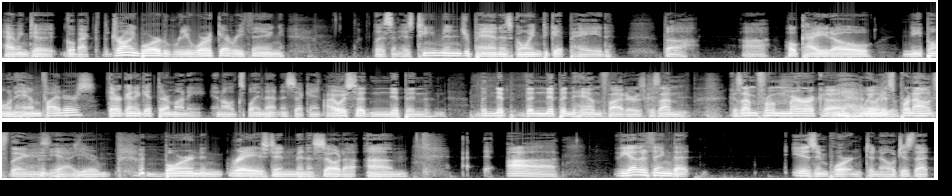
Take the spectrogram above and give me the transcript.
having to go back to the drawing board, rework everything. Listen, his team in Japan is going to get paid. The uh, Hokkaido Nippon Ham Fighters, they're going to get their money, and I'll explain that in a second. I always said Nippon, the nip, the Nippon Ham Fighters, because I'm because I'm from America. Yeah, we well, mispronounce things. yeah, you're born and raised in Minnesota. Um, uh, the other thing that is important to note is that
